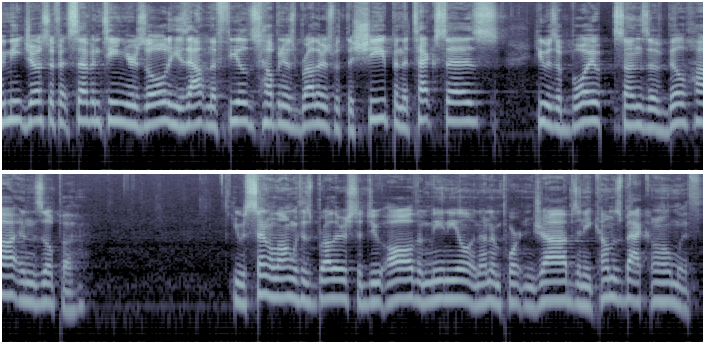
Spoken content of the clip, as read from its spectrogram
We meet Joseph at 17 years old. He's out in the fields helping his brothers with the sheep, and the text says he was a boy with the sons of Bilhah and Zilpah. He was sent along with his brothers to do all the menial and unimportant jobs, and he comes back home with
